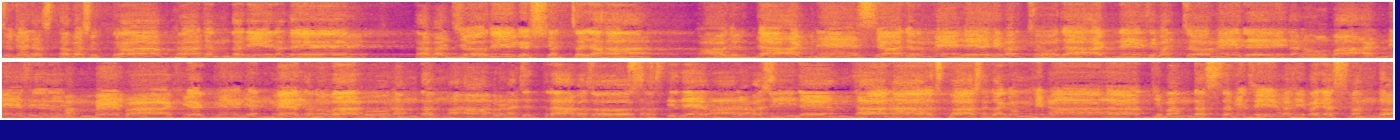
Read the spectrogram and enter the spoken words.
शुचजस्तव शुक्राभ्राजन्तजीरते तव ज्योतिगुष्यर्चयः आयुर्दा अग्ने स्याजुर्मे देहि वर्चोदा अग्ने सि वर्चो मे देहि तनूपा अग्ने सिल्वम् मे बाह्यग्ने जन्मे तनुवा बोनम् तन्महापृणचित्रावसो स्वस्तिते पारमशीजेन्धानास्वाशतगम् हिमाद्युमन्तः समिधेव हि वयस्वन्दो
